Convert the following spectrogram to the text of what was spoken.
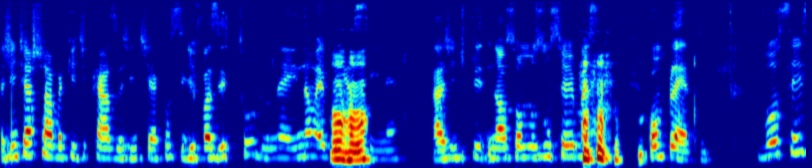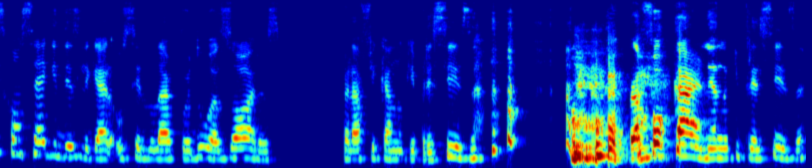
a gente achava que de casa a gente ia conseguir fazer tudo, né? E não é bem uhum. assim, né? A gente, nós somos um ser mais completo. Vocês conseguem desligar o celular por duas horas para ficar no que precisa? para focar né, no que precisa?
